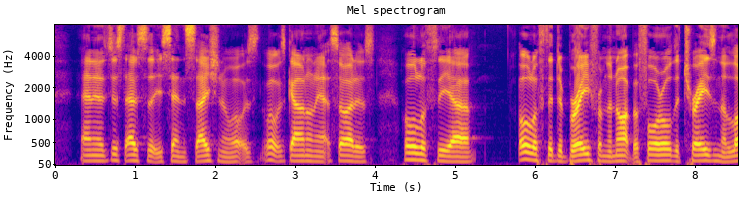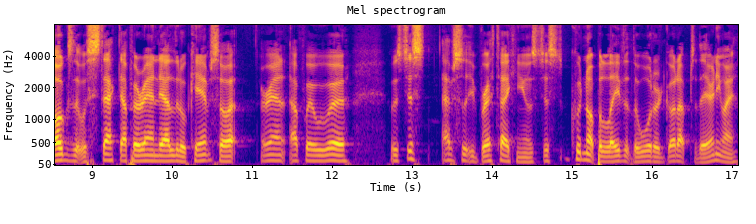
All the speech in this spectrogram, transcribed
and it was just absolutely sensational. What was what was going on outside was all of the uh, all of the debris from the night before, all the trees and the logs that were stacked up around our little campsite, around up where we were. It was just absolutely breathtaking. It was just could not believe that the water had got up to there. Anyway,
